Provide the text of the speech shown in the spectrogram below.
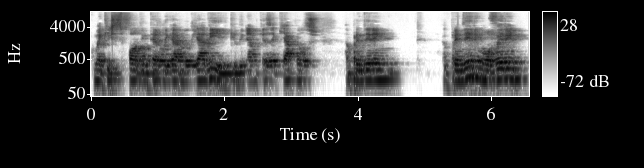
Como é que isto se pode interligar no dia a dia e que dinâmicas é que há para eles aprenderem, aprenderem ou verem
